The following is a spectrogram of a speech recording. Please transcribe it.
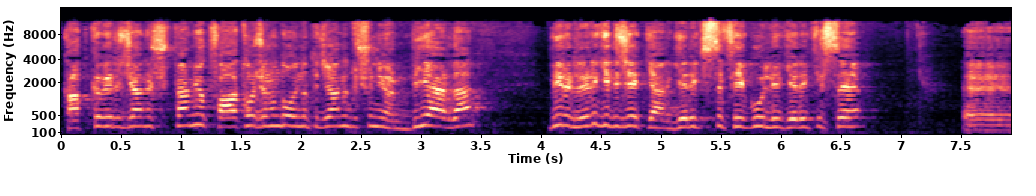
Katkı vereceğine şüphem yok. Fatih Hoca'nın da oynatacağını düşünüyorum. Bir yerden birileri gidecek yani. Gerekirse Feguli, gerekirse e,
